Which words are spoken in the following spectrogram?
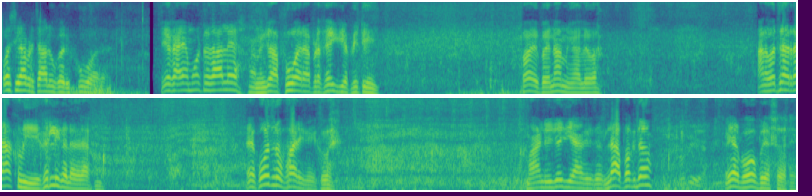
પછી આપણે ચાલુ કરી ફુવારા. એક આ મોટર હાલે અને જો આ ફુવારા આપણે થઈ ગયા ફિટિંગ ભાઈ ભાઈ, નામી હાલે. આને વધારે રાખવી કેટલી કલાક રાખવી? એ કોચરો ફાડી નાખ્યો માંડવી જોઈ આ રીતે લા, પગ દઉં યાર, બહુ પ્રેશર છે.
